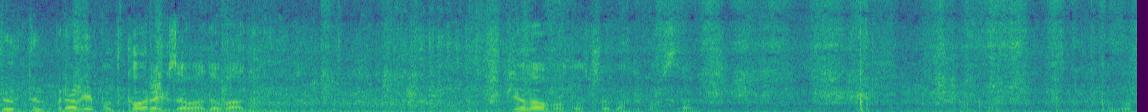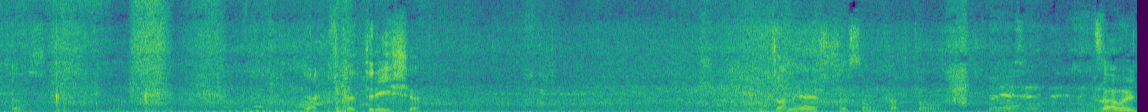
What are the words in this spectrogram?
Tuk-tuk prawie pod korek załadowany. Pionowo to trzeba chyba wstawić. Albo w ten sposób. Jak w Tetrisie. Tam jeszcze są kartony. Cały,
